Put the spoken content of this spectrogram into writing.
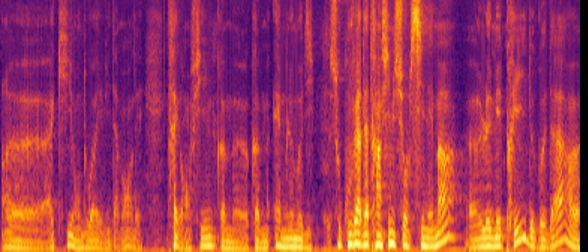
À qui on doit évidemment des très grands films comme, comme M le maudit. Sous couvert d'être un film sur le cinéma, Le mépris de Godard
